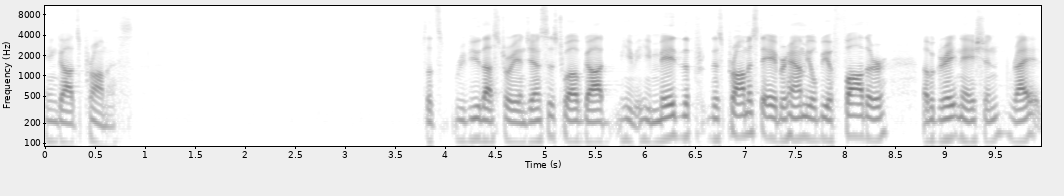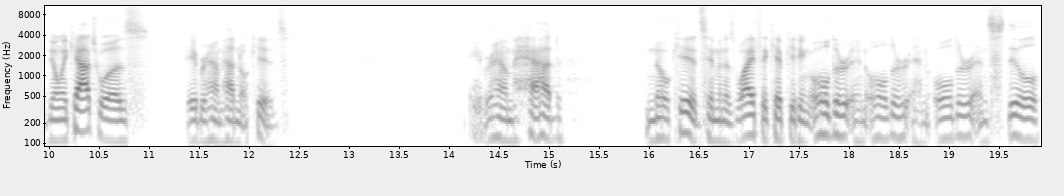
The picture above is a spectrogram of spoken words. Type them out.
in God's promise. So let's review that story. In Genesis 12, God, He, he made the, this promise to Abraham you'll be a father of a great nation, right? The only catch was Abraham had no kids. Abraham had no kids. Him and his wife, they kept getting older and older and older and still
